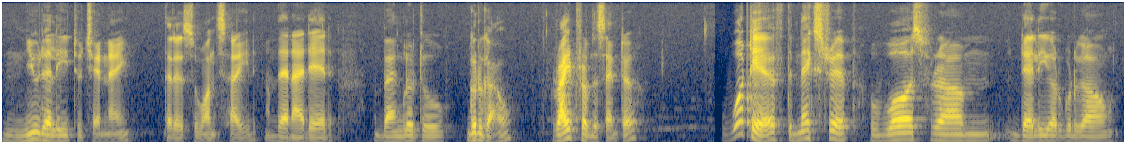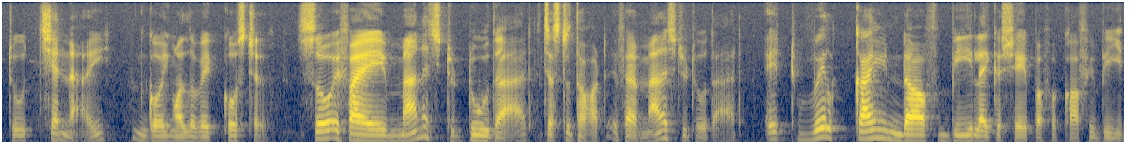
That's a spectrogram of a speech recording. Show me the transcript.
New Delhi to Chennai, that is one side, and then I did Bangalore to Gurgaon, right from the center. What if the next trip was from Delhi or Gurgaon to Chennai, going all the way coastal? So if I manage to do that, just a thought, if I manage to do that, it will kind of be like a shape of a coffee bean.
